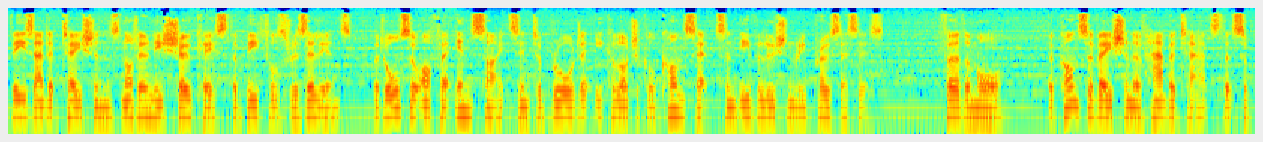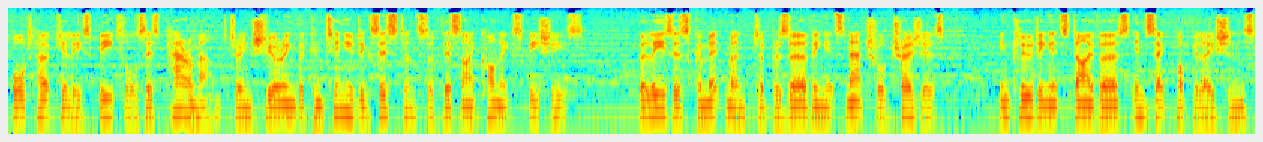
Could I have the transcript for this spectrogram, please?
These adaptations not only showcase the beetle's resilience, but also offer insights into broader ecological concepts and evolutionary processes. Furthermore, the conservation of habitats that support Hercules beetles is paramount to ensuring the continued existence of this iconic species. Belize's commitment to preserving its natural treasures, including its diverse insect populations,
